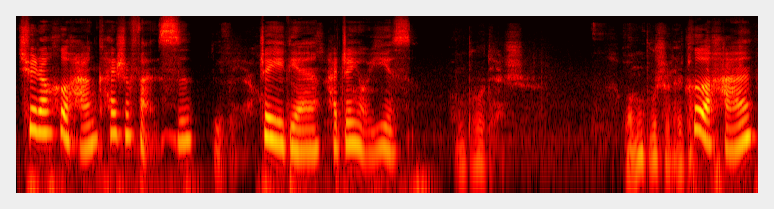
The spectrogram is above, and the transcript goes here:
却让贺涵开始反思。这一点还真有意思。我们不是天使，我们不是来。贺涵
